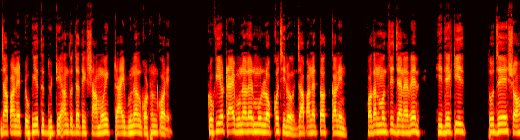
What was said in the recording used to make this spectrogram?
জাপানের টোকিওতে দুটি আন্তর্জাতিক সাময়িক ট্রাইব্যুনাল গঠন করে। টোকিও ট্রাইব্যুনালের মূল লক্ষ্য ছিল জাপানের তৎকালীন প্রধানমন্ত্রী জেনারেল হিদেকি তোজে সহ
